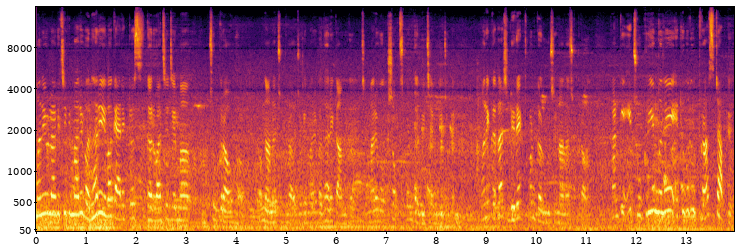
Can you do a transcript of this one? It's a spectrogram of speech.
મને એવું લાગે છે કે મારે વધારે એવા કેરેક્ટર્સ કરવા છે જેમાં છોકરાઓ નાના છોકરાઓ જોડે મારે વધારે કામ કરવું છે. મારે વર્કશોપ્સ પણ કરવી છે એમની જોડે. મને કદાચ ડિરેક્ટ પણ કરવું છે નાના છોકરાઓ. કારણ કે એ છોકરીએ મને એટલું બધું ટ્રસ્ટ આપ્યો.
